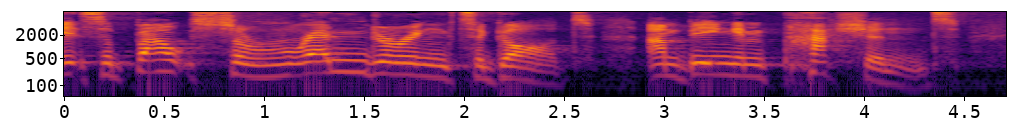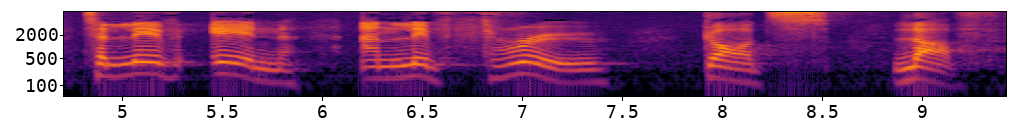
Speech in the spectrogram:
It's about surrendering to God and being impassioned to live in and live through God's love.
